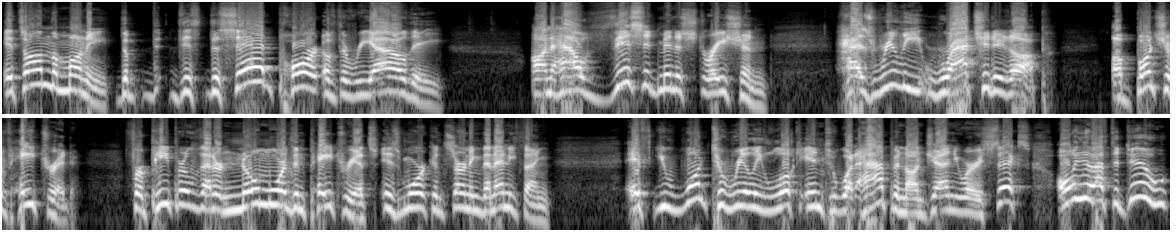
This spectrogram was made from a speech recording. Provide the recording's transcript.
It's on the money. The, the, the sad part of the reality on how this administration has really ratcheted up a bunch of hatred for people that are no more than patriots is more concerning than anything. If you want to really look into what happened on January 6th, all you have to do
